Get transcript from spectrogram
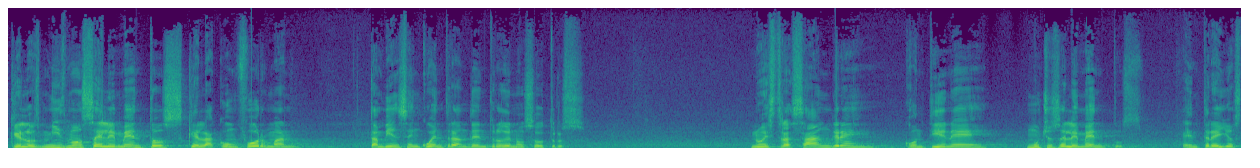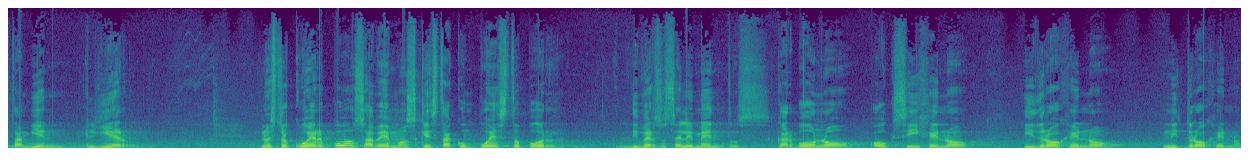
que los mismos elementos que la conforman también se encuentran dentro de nosotros. Nuestra sangre contiene muchos elementos, entre ellos también el hierro. Nuestro cuerpo sabemos que está compuesto por diversos elementos, carbono, oxígeno, hidrógeno, nitrógeno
